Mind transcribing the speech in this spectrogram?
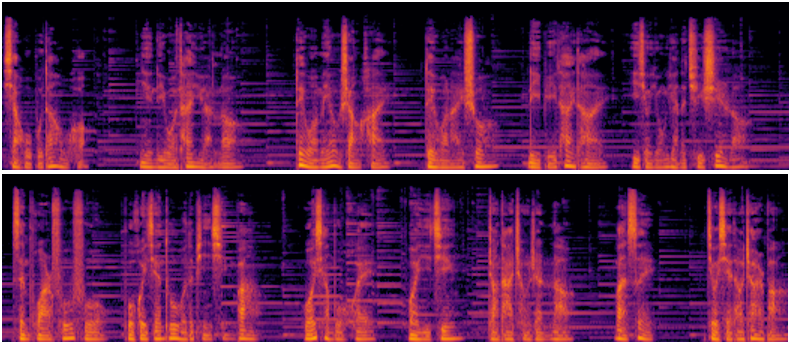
吓唬不到我，您离我太远了，对我没有伤害。对我来说，里皮太太已经永远的去世了。森普尔夫妇不会监督我的品行吧？我想不会。我已经长大成人了。万岁！就写到这儿吧。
